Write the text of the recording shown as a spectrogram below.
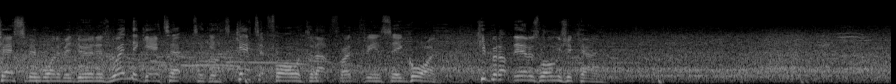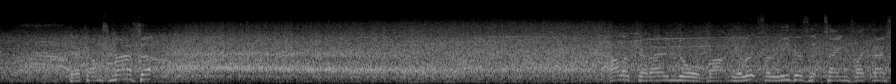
Chesterfield want to be doing is when they get it, to get, get it forward to that front three and say, go on, keep it up there as long as you can. Here comes Mercer. I look around though, Martin, you look for leaders at times like this,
